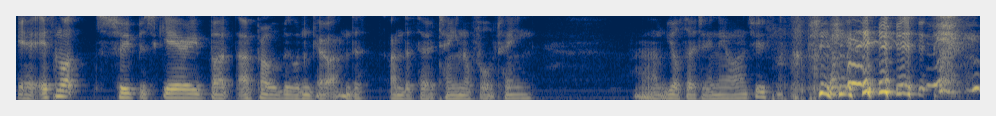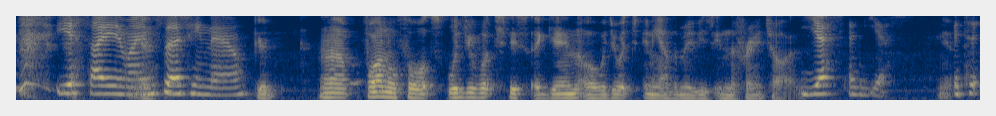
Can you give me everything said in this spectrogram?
Yeah, it's not super scary, but I probably wouldn't go under under 13 or 14. Um, you're 13 now, aren't you? Yes, I am. I am Yes. 13 now. Good. Uh, final thoughts. Would you watch this again, or would you watch any other movies in the franchise? Yes and yes. Yeah. It's a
